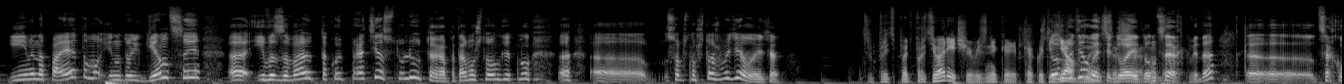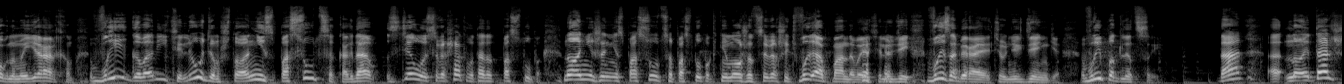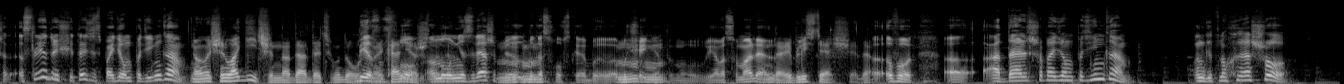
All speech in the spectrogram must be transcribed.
И именно поэтому индульгенции э, и вызывают такой протест у Лютера, потому что он говорит, ну, э, э, собственно, что же вы делаете? Противоречие возникает какое-то Что же вы явное делаете, говорит он да. церкви, да, э, э, церковным иерархам? Вы говорите людям, что они спасутся, когда сделают, совершат вот этот поступок. Но они же не спасутся, поступок не может совершить. Вы обманываете людей, вы забираете у них деньги, вы подлецы. Да? Э, Но и дальше, следующий тезис, пойдем по деньгам. Он очень логичен, надо отдать ему должное, Безусловно. конечно. ну, да. не зря же Мгм. богословское об- обучение, Мгм. ну, я вас умоляю. Да, и блестящее, да. Вот. А дальше пойдем по деньгам. Он говорит, ну хорошо,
